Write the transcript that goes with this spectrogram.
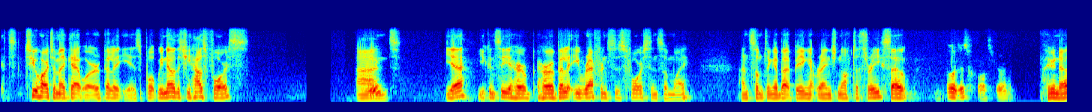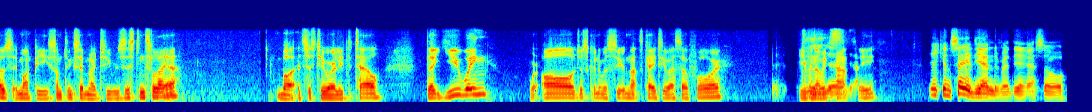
It's too hard to make out what her ability is, but we know that she has Force. Hmm? And yeah, you can see her her ability references Force in some way, and something about being at range not to three. So Oh, it is force, right? who knows? It might be something similar to Resistance Leia, but it's just too early to tell. The U Wing, we're all just going to assume that's K2SO4, even though we Yeah, can't yeah. see. You can say at the end of it, the SO.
